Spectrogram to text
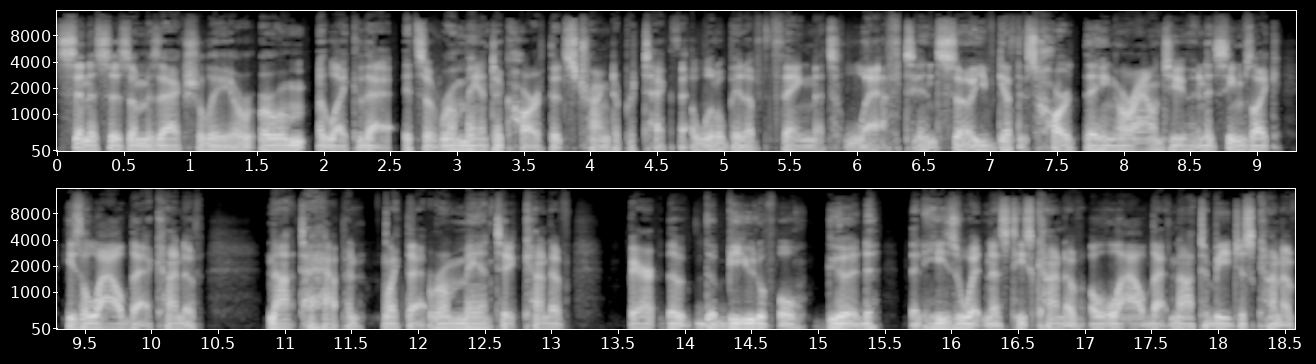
cynicism is actually a, a, like that. It's a romantic heart that's trying to protect that little bit of thing that's left. And so you've got this hard thing around you. And it seems like he's allowed that kind of not to happen, like that romantic kind of the, the beautiful good that he's witnessed. He's kind of allowed that not to be just kind of,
